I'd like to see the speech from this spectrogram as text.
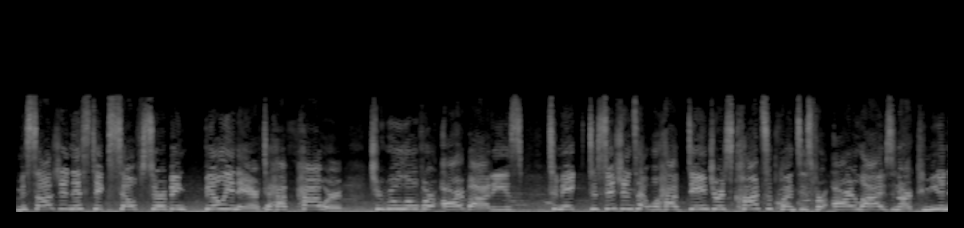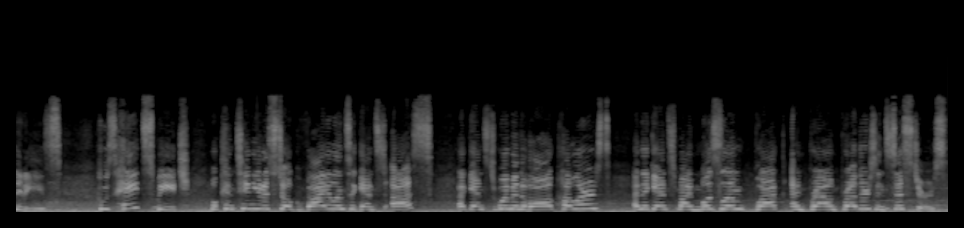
misogynistic, self-serving billionaire to have power to rule over our bodies, to make decisions that will have dangerous consequences for our lives and our communities, whose hate speech will continue to stoke violence against us, against women of all colors, and against my Muslim, black, and brown brothers and sisters.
